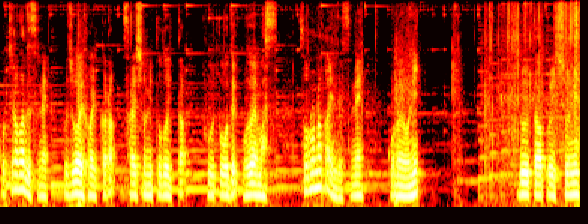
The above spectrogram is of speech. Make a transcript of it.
こちらがですね、富士 Wi-Fi から最初に届いた封筒でございます。その中にですね、このように、ルーターと一緒に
